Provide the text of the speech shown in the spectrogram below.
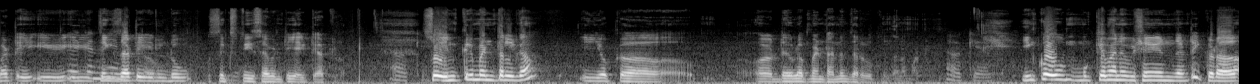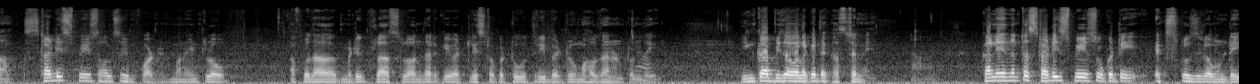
but ఈ things that will do sixty seventy eighty అట్లా. సో ఇంక్రిమెంటల్గా ఈ యొక్క డెవలప్మెంట్ అనేది జరుగుతుంది అనమాట ఓకే ఇంకో ముఖ్యమైన విషయం ఏంటంటే ఇక్కడ స్టడీ స్పేస్ ఆల్సో ఇంపార్టెంట్ మన ఇంట్లో అప్పుడు దాదాపు మిడిల్ క్లాస్లో అందరికీ అట్లీస్ట్ ఒక టూ త్రీ బెడ్రూమ్ హౌస్ అని ఉంటుంది. ఇంకా బిజ వాళ్ళకైతే కష్టమే కానీ ఏంటంటే స్టడీ స్పేస్ ఒకటి ఎక్స్క్లూజివ్గా ఉండి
